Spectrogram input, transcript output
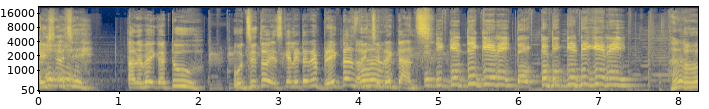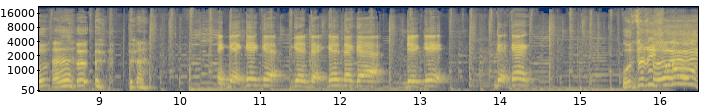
এসেছে আরে ভাই গাটু উজ্জি তো এসকেলেটরে ব্রেক ডান্স দিচ্ছে ব্রেক ডান্স ডিগি ডিগিরি টেক ডিগি ডিগিরি গে গে গে গে ডে গে ডে গে গে গে গে গে উসুসি শুনুন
